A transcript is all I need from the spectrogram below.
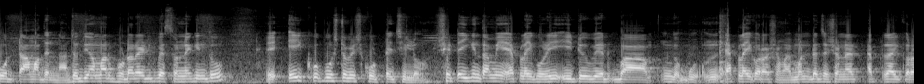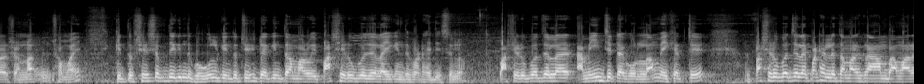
কোডটা আমাদের না। যদিও আমার ভোটার আইডির পেছনে কিন্তু এই পোস্ট অফিস কোডটাই ছিল। সেটাই কিন্তু আমি অ্যাপ্লাই করি ইউটিউবের বা অ্যাপ্লাই করার সময় মনিটাইজেশনের অ্যাপ্লাই করার সময়। কিন্তু সেসব দিয়ে কিন্তু গুগল কিন্তু চিঠিটা কিন্তু আমার ওই পাশের উপজেলায় কিন্তু পাঠিয়ে দিয়েছিল পাশের উপজেলায় আমি যেটা করলাম এই ক্ষেত্রে পাশের উপজেলায় পাঠালে তো আমার গ্রাম বা আমার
